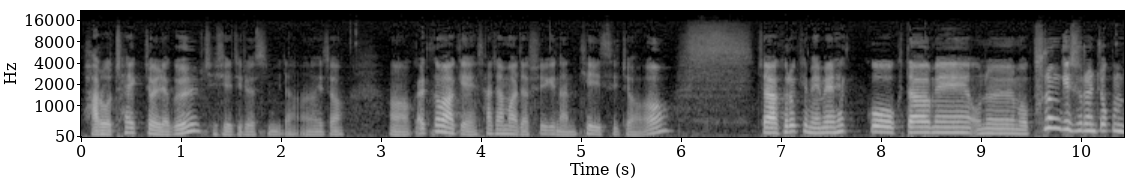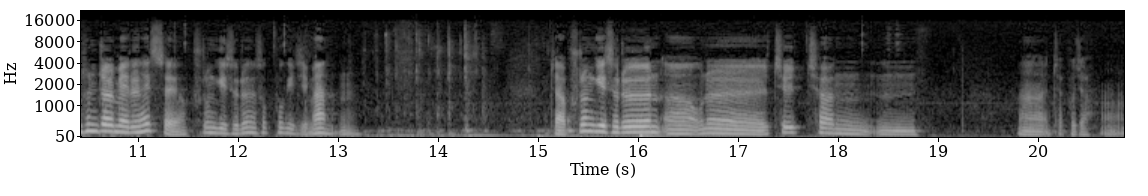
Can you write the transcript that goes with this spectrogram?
바로 차익 전략을 제시해 드렸습니다. 어, 그래서 어, 깔끔하게 사자마자 수익이 난 케이스죠. 자, 그렇게 매매를 했고, 그 다음에 오늘 뭐 푸른 기술은 조금 손절매를 했어요. 푸른 기술은 소폭이지만, 음. 자, 푸른 기술은, 어, 오늘 7천, 음, 어, 자, 보자. 어,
